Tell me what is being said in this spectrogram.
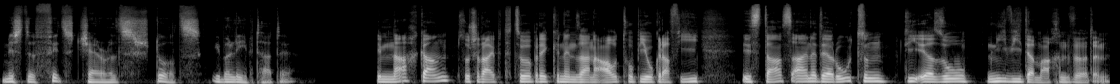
Mr. Fitzgeralds Sturz überlebt hatte. Im Nachgang, so schreibt Zurbrücken in seiner Autobiografie, ist das eine der Routen, die er so nie wieder machen würde.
